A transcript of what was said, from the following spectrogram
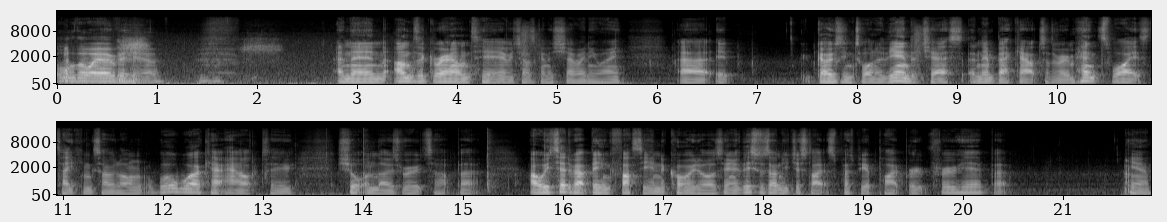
all the way over here. And then underground here, which I was going to show anyway, uh, it goes into one of the ender chests and then back out to the room. Hence why it's taking so long. We'll work out how to shorten those routes up. But oh, we said about being fussy in the corridors. You know, this was only just like supposed to be a pipe route through here, but yeah.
